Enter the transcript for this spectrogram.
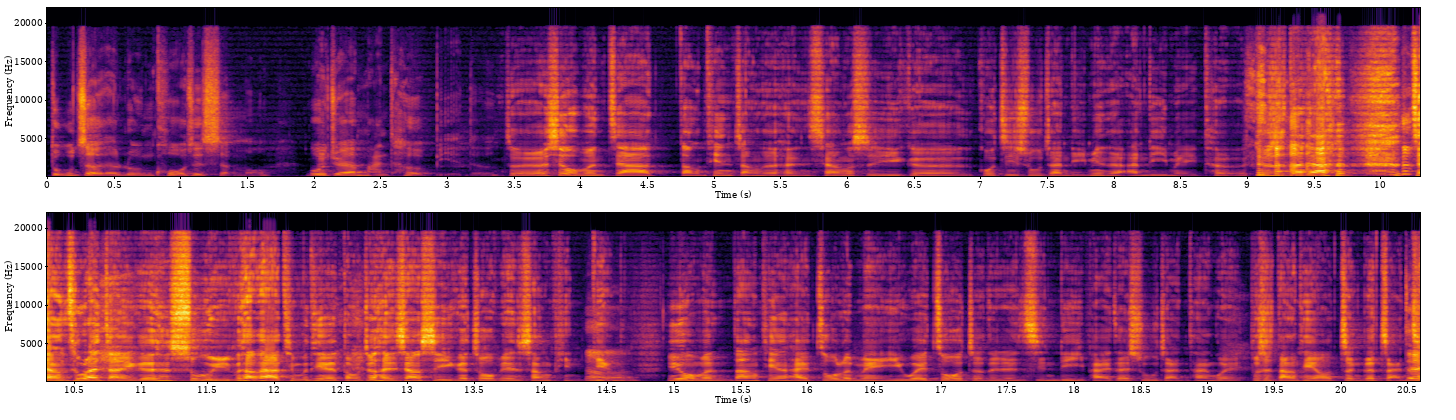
读者的轮廓是什么，我觉得蛮特别。对，而且我们家当天长得很像是一个国际书展里面的安利美特，就是大家 讲突然讲一个术语，不知道大家听不听得懂，就很像是一个周边商品店。因为我们当天还做了每一位作者的人形立牌在书展摊位，不是当天哦，整个展前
